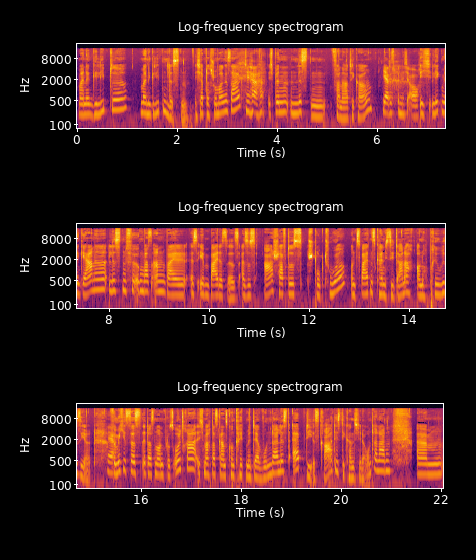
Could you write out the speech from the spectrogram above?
Meine geliebte meine geliebten Listen. Ich habe das schon mal gesagt. Ja. Ich bin ein Listenfanatiker. Ja, das bin ich auch. Ich lege mir gerne Listen für irgendwas an, weil es eben beides ist. Also es A schafft es Struktur und zweitens kann ich sie danach auch noch priorisieren. Ja. Für mich ist das das Nonplusultra. Ich mache das ganz konkret mit der Wunderlist-App. Die ist gratis, die kann sich jeder runterladen. Ähm,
